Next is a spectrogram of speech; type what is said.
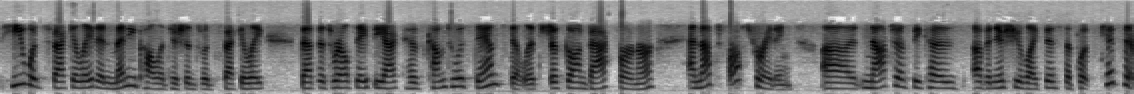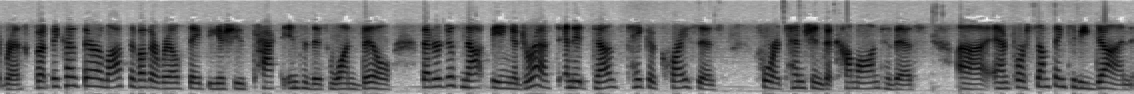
he would speculate, and many politicians would speculate that this Rail Safety Act has come to a standstill. It's just gone back burner, and that's frustrating uh, not just because of an issue like this that puts kids at risk, but because there are lots of other rail safety issues packed into this one bill that are just not being addressed. And it does take a crisis for attention to come on to this uh, and for something to be done.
